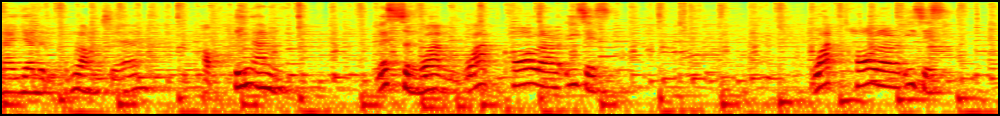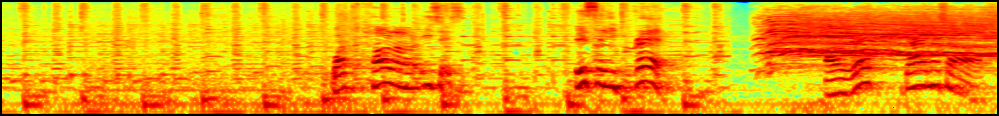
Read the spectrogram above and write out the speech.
nay gia đình khủng long sẽ học tiếng Anh Lesson 1 What color is it? What color is it? What color is it? Is it red? A red dinosaur.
